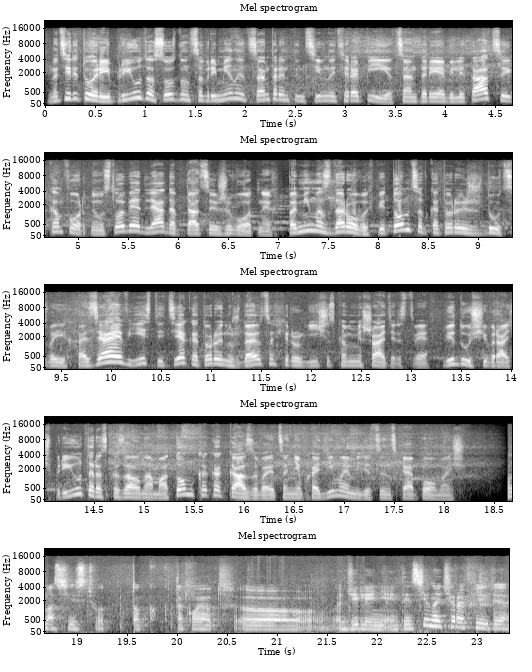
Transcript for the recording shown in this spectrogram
На территории приюта создан современный центр интенсивной терапии, центр реабилитации и комфортные условия для адаптации животных. Помимо здоровых питомцев, которые ждут своих хозяев, есть и те, которые нуждаются в хирургическом вмешательстве. Ведущий врач приюта рассказал нам о том, как оказывается необходимая медицинская помощь. У нас есть вот так, такое вот э, отделение интенсивной терапии,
